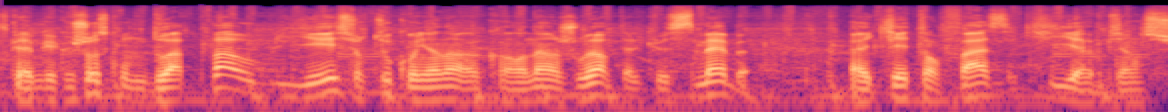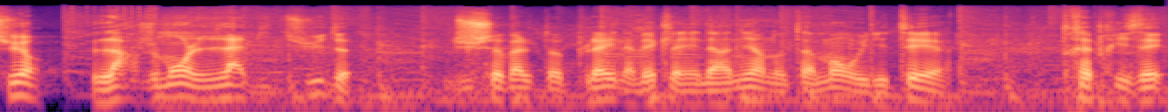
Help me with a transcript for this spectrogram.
C'est quand même quelque chose qu'on ne doit pas oublier, surtout quand, on a un joueur tel que Smeb euh, qui est en face et qui a bien sûr largement l'habitude du cheval top lane avec l'année dernière notamment où il était euh, très prisé.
